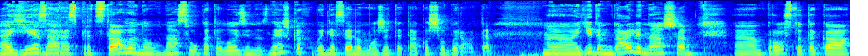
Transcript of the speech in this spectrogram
є зараз представлено у нас у каталозі на знижках. Ви для себе можете також обирати. Е, Їдемо далі. Наша е, просто така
